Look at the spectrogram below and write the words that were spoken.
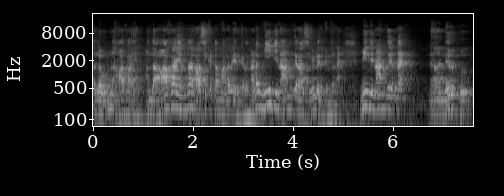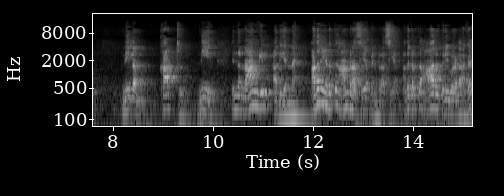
அதில் ஒன்று ஆகாயம். அந்த ஆகாயம் தான் ராசி கட்டமாகவே இருக்கிறதுனால மீதி நான்கு ராசிகள் இருக்கின்றன. மீதி நான்கு என்ன? நெருப்பு நிலம் காற்று நீர். இந்த நான்கில் அது என்ன? அதனை அடுத்து ஆண் ராசியா பெண் ராசியா? அதுக்கடுத்து ஆறு பிரிவுகளாக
